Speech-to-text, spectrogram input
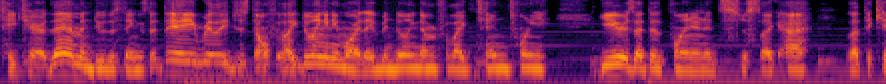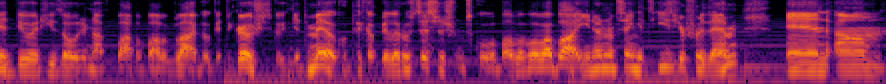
take care of them and do the things that they really just don't feel like doing anymore. They've been doing them for like 10 20 years at this point, and it's just like, ah, let the kid do it. He's old enough. Blah blah blah blah blah. Go get the groceries. Go get the mail. Go pick up your little sisters from school. Blah blah blah blah blah. You know what I'm saying? It's easier for them, and um,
